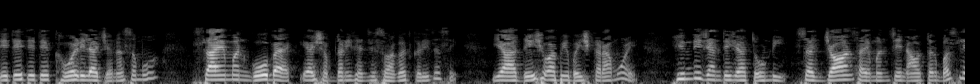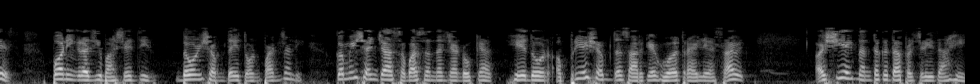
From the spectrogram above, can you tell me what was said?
तेथे तेथे खवळलेला जनसमूह सायमन गो बॅक या शब्दांनी त्यांचे स्वागत करीत असे. या देशव्यापी बहिष्कारामुळे हिंदी जनतेच्या तोंडी सर जॉन सायमनचे नाव तर बसलेच पण इंग्रजी भाषेतील दोन शब्दही तोंडपाठ झाले. कमिशनच्या सभासदांच्या डोक्यात हे दोन अप्रिय शब्द सारखे घोळत राहिले असावेत. अशी एक दंतकथा प्रचलित आहे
